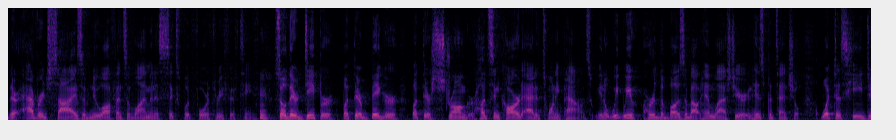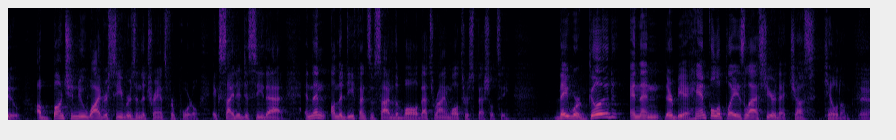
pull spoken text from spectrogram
Their average size of new offensive linemen is six foot four, 315. Hmm. So they're deeper, but they're bigger, but they're stronger. Hudson Card added 20 pounds. You know, we, we heard the buzz about him last year and his potential. What does he do? A bunch of new wide receivers in the transfer portal. Excited to see that. And then on the defensive side of the ball, that's Ryan Walters' specialty. They were good, and then there'd be a handful of plays last year that just killed them. Yeah.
